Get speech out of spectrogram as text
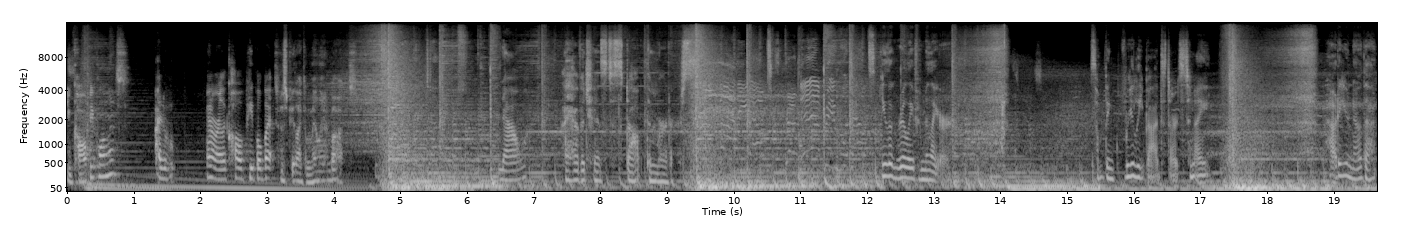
You call people on this? I don't, I don't really call people, but It's supposed to be like a million bucks. Now, I have a chance to stop the murders. You look really familiar. Something really bad starts tonight. How do you know that?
